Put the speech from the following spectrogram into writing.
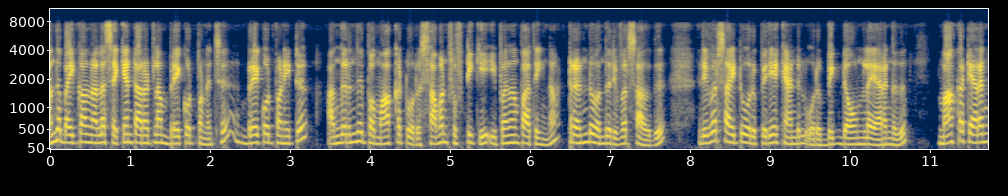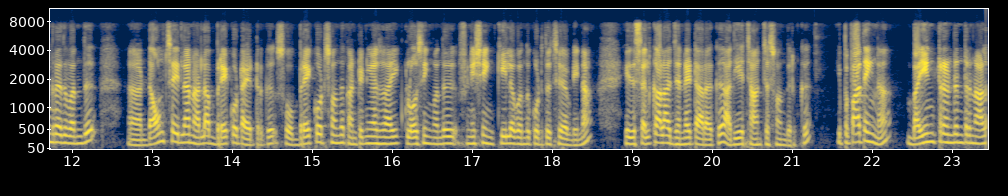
வந்த பைக்கால் நல்லா செகண்ட் டாரட்லாம் பிரேக் அவுட் பண்ணுச்சு. பிரேக் அவுட் பண்ணிவிட்டு அங்கேருந்து இப்போ மார்க்கெட் ஒரு செவன் ஃபிஃப்டிக்கு இப்போ தான் பார்த்தீங்கன்னா ட்ரெண்டு வந்து ரிவர்ஸ் ஆகுது. ரிவர்ஸ் ஆகிட்டு ஒரு பெரிய கேண்டில் ஒரு பிக் டவுனில் இறங்குது. மார்க்கெட் இறங்குறது வந்து டவுன் சைட்லாம் நல்லா பிரேக் அவுட் ஆகிட்டு இருக்கு ஸோ பிரேக் அவுட்ஸ் வந்து கண்டினியூஸ் ஆகி க்ளோசிங் வந்து ஃபினிஷிங் கீழே வந்து கொடுத்துச்சு அப்படின்னா இது செல்காலாக ஜென்ரேட் ஆகிறதுக்கு அதிக சான்சஸ் வந்து இருக்குது இப்போ பார்த்தீங்கன்னா பையிங் ட்ரெண்டுன்றனால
